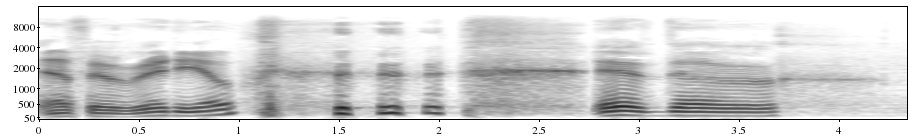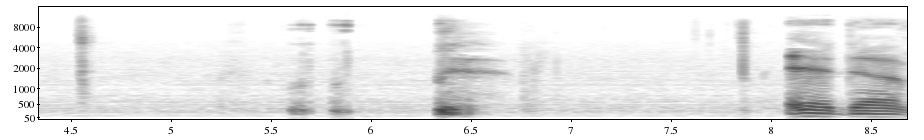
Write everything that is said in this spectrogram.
FM radio. and, uh, and, uh,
